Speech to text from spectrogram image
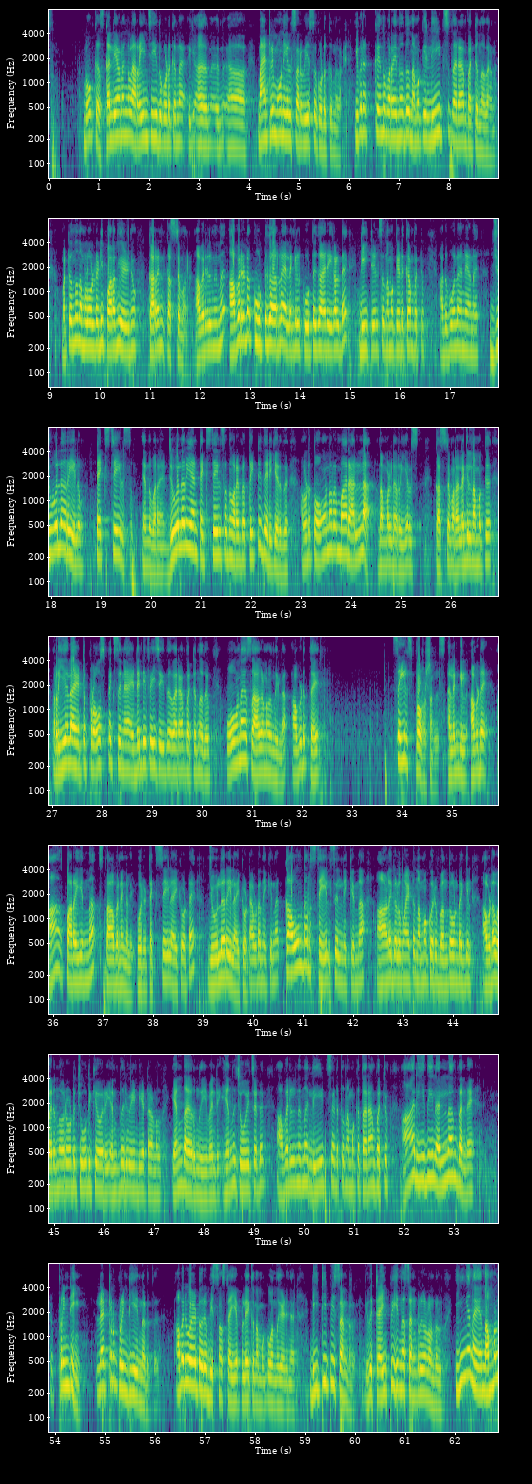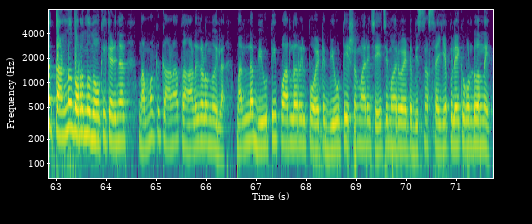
ബ്രോക്കേഴ്സ് കല്യാണങ്ങൾ അറേഞ്ച് ചെയ്ത് കൊടുക്കുന്ന മാട്രിമോണിയൽ സർവീസ് കൊടുക്കുന്നവർ. ഇവരൊക്കെ എന്ന് പറയുന്നത് നമുക്ക് ലീഡ്സ് തരാൻ പറ്റുന്നതാണ്. മറ്റൊന്ന് നമ്മൾ ഓൾറെഡി പറഞ്ഞു കഴിഞ്ഞു കറന്റ് കസ്റ്റമർ അവരിൽ നിന്ന് അവരുടെ കൂട്ടുകാരുടെ അല്ലെങ്കിൽ കൂട്ടുകാരികളുടെ ഡീറ്റെയിൽസ് നമുക്ക് എടുക്കാൻ പറ്റും. അതുപോലെ തന്നെയാണ് ജുവലറിയിലും ടെക്സ്റ്റൈൽസും എന്ന് പറയാൻ ജുവലറി ആൻഡ് ടെക്സ്റ്റൈൽസ് എന്ന് പറയുമ്പോൾ തെറ്റിദ്ധരിക്കരുത്. അവിടുത്തെ ഓണർമാരല്ല നമ്മളുടെ റിയൽസ് കസ്റ്റമർ അല്ലെങ്കിൽ നമുക്ക് റിയലായിട്ട് പ്രോസ്പെക്ട്സിനെ ഐഡന്റിഫൈ ചെയ്ത് തരാൻ പറ്റുന്നത് ഓണേഴ്സ് ആകണമെന്നില്ല. അവിടുത്തെ സെയിൽസ് പ്രൊഫഷണൽസ് അല്ലെങ്കിൽ അവിടെ ആ പറയുന്ന സ്ഥാപനങ്ങളിൽ ഒരു ടെക്സ്റ്റൈൽ ആയിക്കോട്ടെ ജ്വല്ലറിയിലായിക്കോട്ടെ അവിടെ നിൽക്കുന്ന കൗണ്ടർ സെയിൽസിൽ നിൽക്കുന്ന ആളുകളുമായിട്ട് നമുക്കൊരു ബന്ധമുണ്ടെങ്കിൽ അവിടെ വരുന്നവരോട് ചോദിക്കുക അവർ എന്തിനു വേണ്ടിയിട്ടാണ് എന്തായിരുന്നു ഇവന്റ് എന്ന് ചോദിച്ചിട്ട് അവരിൽ നിന്ന് ലീഡ്സ് എടുത്ത് നമുക്ക് തരാൻ പറ്റും. ആ രീതിയിലെല്ലാം തന്നെ പ്രിന്റിങ് ലെറ്റർ പ്രിന്റ് ചെയ്യുന്നിടത്ത്. അവരുമായിട്ട് ഒരു ബിസിനസ് ടൈപ്പിലേക്ക് നമുക്ക് വന്നു കഴിഞ്ഞാൽ ഡി ടി പി സെന്റർ ഇത് ടൈപ്പ് ചെയ്യുന്ന സെന്ററുകളുണ്ടല്ലോ ഇങ്ങനെ നമ്മൾ കണ്ണ് തുറന്ന് നോക്കിക്കഴിഞ്ഞാൽ നമുക്ക് കാണാത്ത ആളുകളൊന്നുമില്ല. നല്ല ബ്യൂട്ടി പാർലറിൽ പോയിട്ട് ബ്യൂട്ടീഷ്യന്മാർ ചേച്ചിമാരുമായിട്ട് ബിസിനസ് ടൈപ്പിലേക്ക് കൊണ്ടുവന്നേ.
